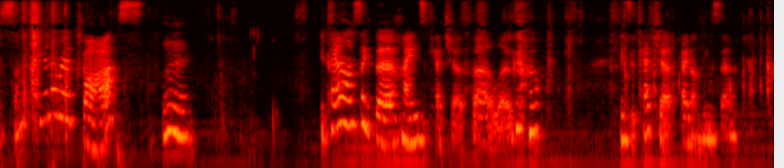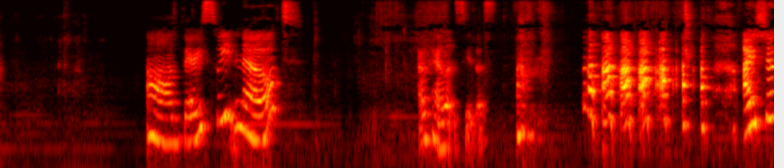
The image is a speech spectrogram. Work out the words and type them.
Something in a red box. Mm. It kind of looks like the Heinz ketchup uh, logo. Is it ketchup? I don't think so. Oh, very sweet note. Okay, let's see this. I should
